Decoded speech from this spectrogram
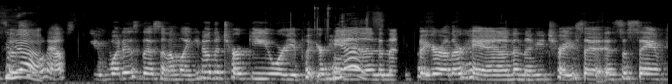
So yeah. someone asked me, "What is this?" And I'm like, you know, the turkey where you put your hand yes. and then you put your other hand and then you trace it. It's the same.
